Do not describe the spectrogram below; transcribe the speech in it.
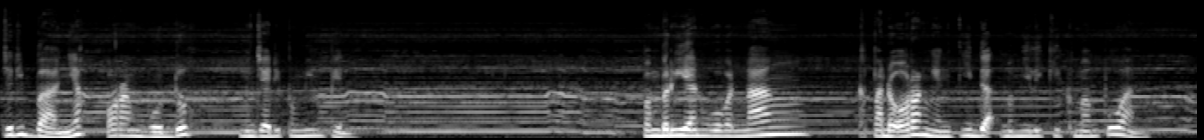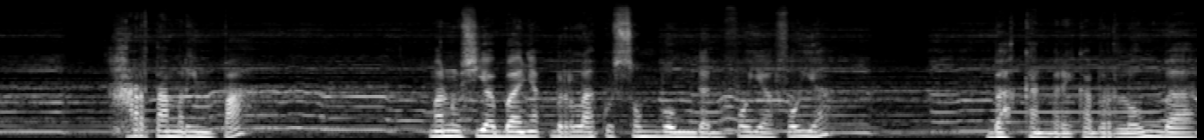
Jadi banyak orang bodoh menjadi pemimpin. Pemberian wewenang kepada orang yang tidak memiliki kemampuan harta melimpah, manusia banyak berlaku sombong dan foya-foya, bahkan mereka berlomba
